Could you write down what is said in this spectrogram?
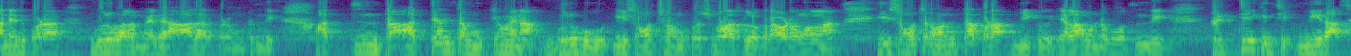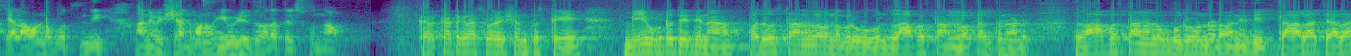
అనేది కూడా గురువుల మీద ఆధారపడి ఉంటుంది. అత్యంత అత్యంత ముఖ్యమైన గురువు ఈ సంవత్సరం వృషభరాశిలోకి రావడం వలన ఈ సంవత్సరం అంతా కూడా మీకు ఎలా ఉండబోతుంది? ప్రత్యేకించి మీ రాశికి ఎలా ఉండబోతుంది? అనే విషయాన్ని మనం ఈ వీడియో ద్వారా తెలుసుకుందాం. కర్కాటక రాశి వారి విషయానికి వస్తే మే ఒకటో తేదీన పదో స్థానంలో ఉన్న గురువు లాభస్థానంలోకి వెళ్తున్నాడు. లాభస్థానంలో గురువు ఉండడం అనేది చాలా చాలా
